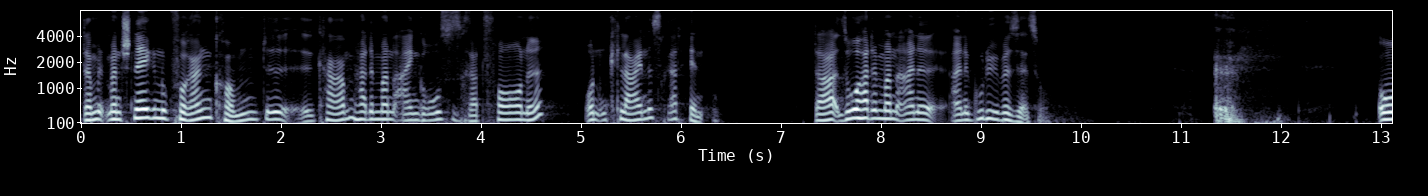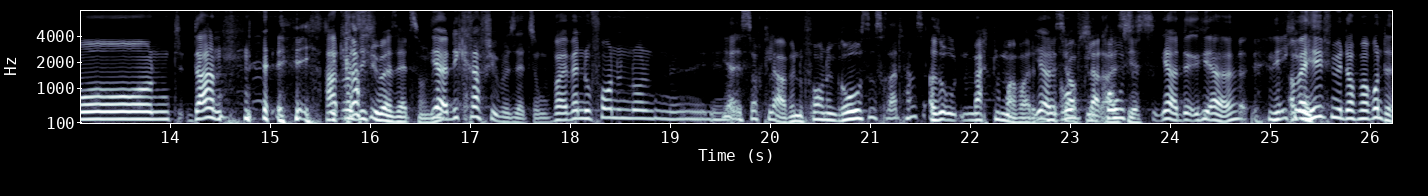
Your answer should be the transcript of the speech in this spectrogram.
damit man schnell genug vorankommt, äh, kam, hatte man ein großes Rad vorne und ein kleines Rad hinten. Da, so hatte man eine, eine gute Übersetzung. Und dann, Die Hat man Kraftübersetzung. ne? ja, die Kraftübersetzung. Weil wenn du vorne nur ein, Ja, ist doch klar. Wenn du vorne ein großes Rad hast, also mach du mal weiter. ja, du ja groß, hier. großes, ja, ja. Nee, aber hilf mir doch mal runter.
